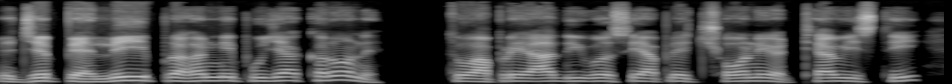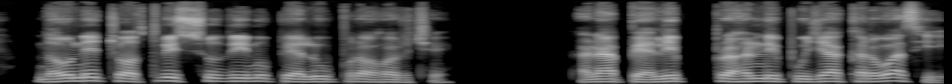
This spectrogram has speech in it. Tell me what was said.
જે પહેલી પ્રહરની પૂજા કરો ને, તો આપણે આ દિવસે આપણે છ ને અઠ્યાવીસથી નવ ને ચોત્રીસ સુધીનું પહેલું પ્રહર છે. અને આ પહેલી પ્રહરની પૂજા કરવાથી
